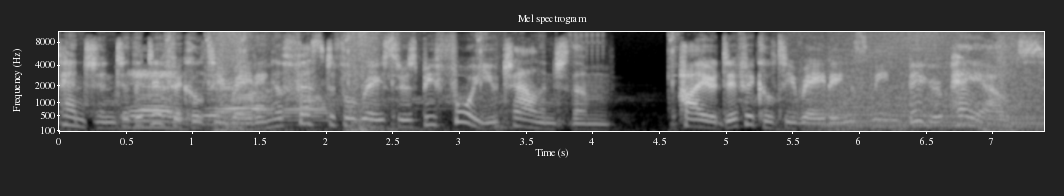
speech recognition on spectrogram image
Attention to the Yeah, difficulty yeah, rating of festival racers before you challenge them. Higher difficulty ratings mean bigger payouts.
